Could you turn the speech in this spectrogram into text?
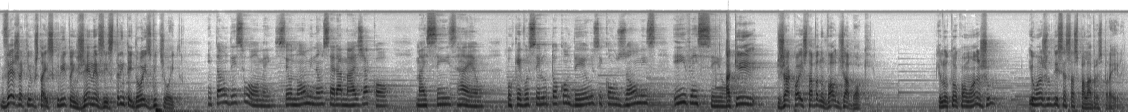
Veja aqui o que está escrito em Gênesis 32, 28. Então disse o homem: Seu nome não será mais Jacó, mas sim Israel, porque você lutou com Deus e com os homens e venceu. Aqui Jacó estava no val de Jaboque e lutou com o anjo, e o anjo disse essas palavras para ele.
